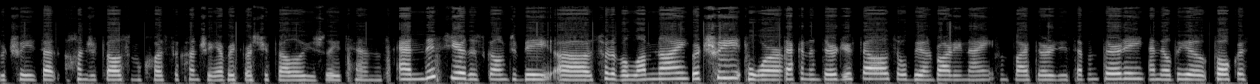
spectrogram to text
retreat that 100 fellows from across the country, every first-year fellow usually attends. And this year, there's going to be a sort of alumni retreat for second and third-year fellows. It will be on Friday night from 5.30 to 7.30, and there'll be a focus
